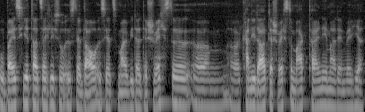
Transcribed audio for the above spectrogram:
wobei es hier tatsächlich so ist, der Dow ist jetzt mal wieder der schwächste ähm, äh, Kandidat, der schwächste Marktteilnehmer, den wir hier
